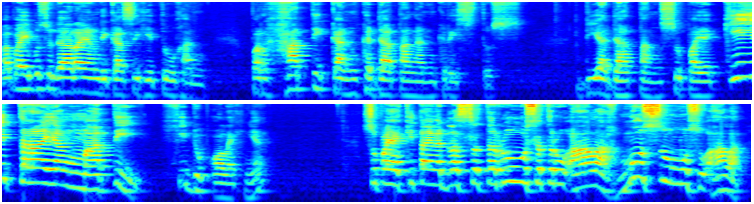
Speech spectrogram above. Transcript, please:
Bapak ibu saudara yang dikasihi Tuhan. Perhatikan kedatangan Kristus. Dia datang supaya kita yang mati hidup olehnya. Supaya kita yang adalah seteru-seteru Allah, musuh-musuh Allah.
